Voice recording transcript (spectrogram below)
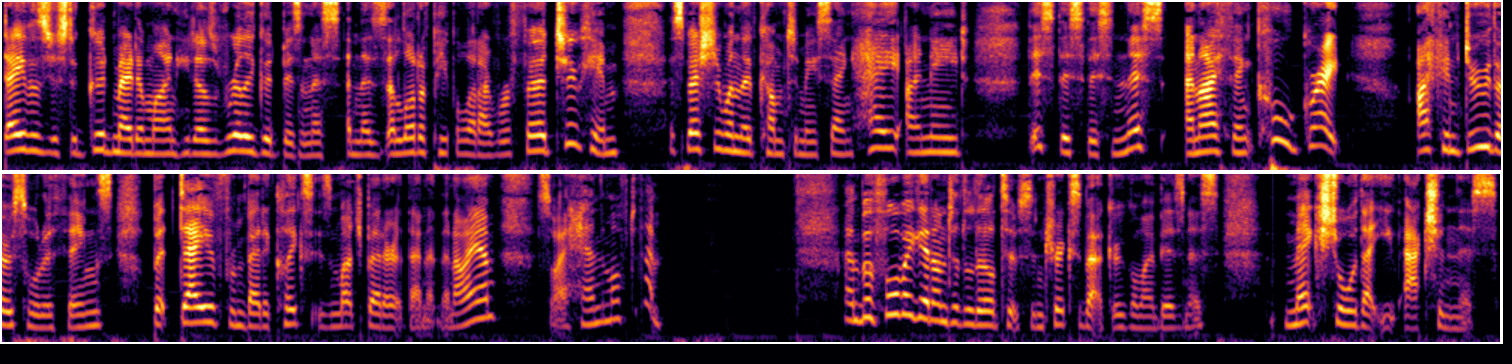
Dave is just a good mate of mine. He does really good business, and there's a lot of people that I've referred to him, especially when they've come to me saying, Hey, I need this, this, this, and this. And I think, Cool, great. I can do those sort of things, but Dave from Better Clicks is much better at that than I am, so I hand them off to them. And before we get onto the little tips and tricks about Google My Business, make sure that you action this.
